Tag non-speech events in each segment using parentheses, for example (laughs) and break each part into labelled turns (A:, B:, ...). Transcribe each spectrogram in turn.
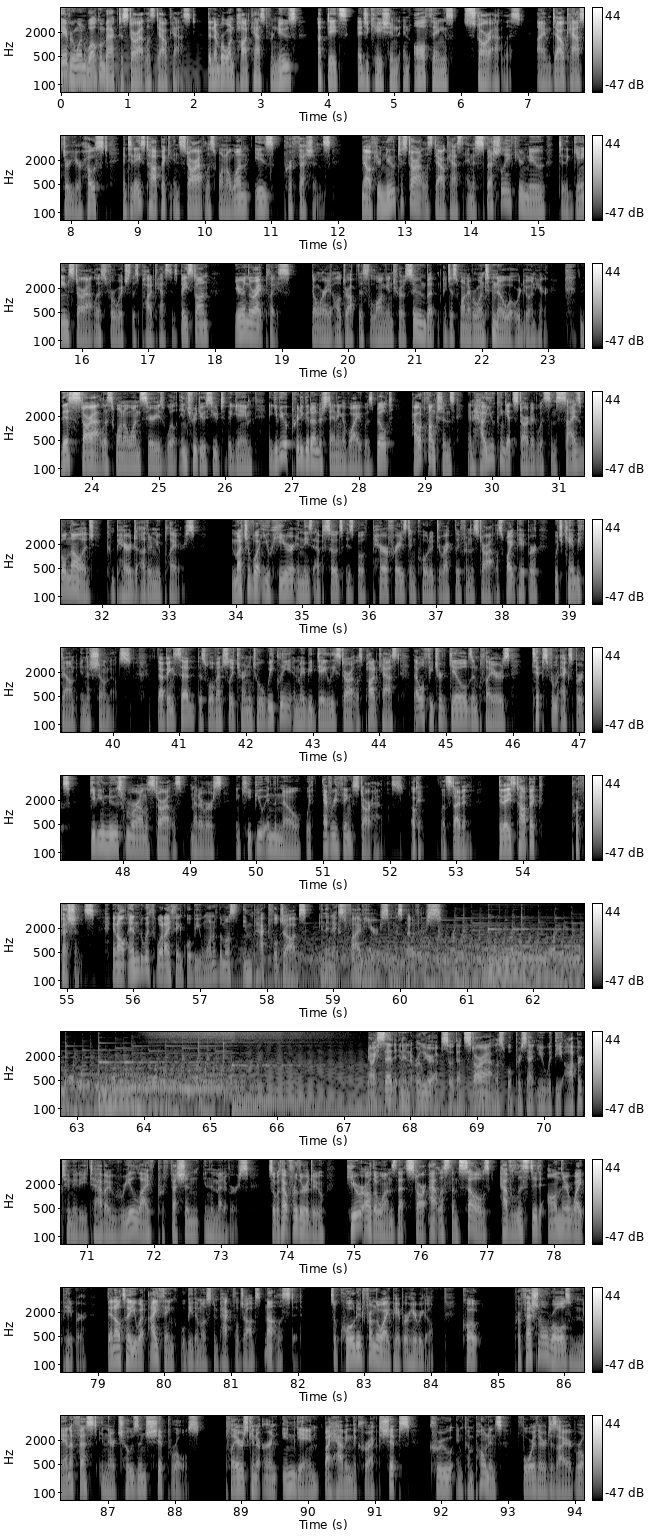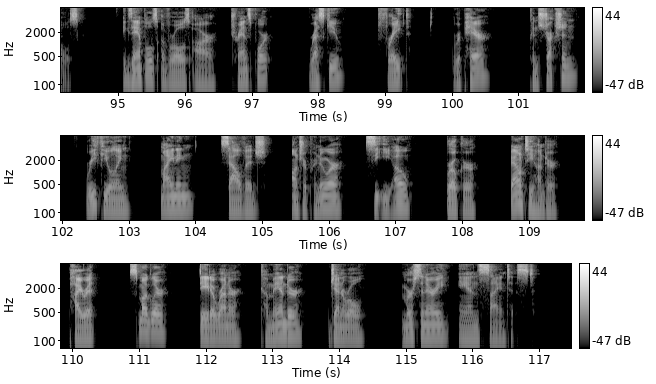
A: Hey everyone, welcome back to Star Atlas DAOcast, the number one podcast for news, updates, education, and all things Star Atlas. I am DAOcaster, your host, and today's topic in Star Atlas 101 is professions. Now, if you're new to Star Atlas DAOcast, and especially if you're new to the game Star Atlas for which this podcast is based on, you're in the right place. Don't worry, I'll drop this a long intro soon, but I just want everyone (laughs) to know what we're doing here. This Star Atlas 101 series will introduce you to the game and give you a pretty good understanding of why it was built, how it functions, and how you can get started with some sizable knowledge compared to other new players. Much of what you hear in these episodes is both paraphrased and quoted directly from the Star Atlas white paper, which can be found in the show notes. That being said, this will eventually turn into a weekly and maybe daily Star Atlas podcast that will feature guilds and players, tips from experts, give you news from around the Star Atlas metaverse, and keep you in the know with everything Star Atlas. Okay, let's dive in. Today's topic professions. And I'll end with what I think will be one of the most impactful jobs in the next five years in this metaverse. Now, I said in an earlier episode that Star Atlas will present you with the opportunity to have a real life profession in the metaverse. So, without further ado, here are the ones that Star Atlas themselves have listed on their white paper. Then I'll tell you what I think will be the most impactful jobs not listed. So, quoted from the white paper, here we go. Quote Professional roles manifest in their chosen ship roles. Players can earn in game by having the correct ships, crew, and components for their desired roles. Examples of roles are transport, rescue, freight, repair, construction, refueling, mining, salvage, entrepreneur, CEO, broker, bounty hunter, pirate, smuggler, data runner, commander, general, mercenary, and scientist.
